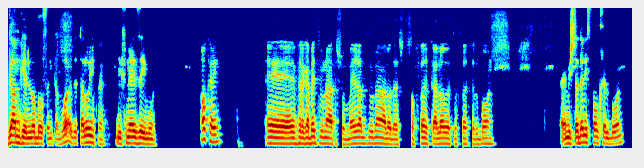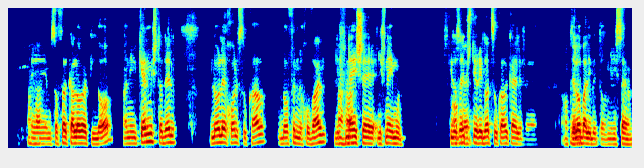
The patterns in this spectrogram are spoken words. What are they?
גם כן, לא באופן קבוע, זה תלוי. אוקיי. לפני איזה אימון. אוקיי. אה, ולגבי תזונה, אתה שומר על תזונה? לא יודע, סופר קלוריות, סופר חלבון? משתדל לספור חלבון, אה, סופר קלוריות לא. אני כן משתדל לא לאכול סוכר באופן מכוון לפני, ש... לפני אימון. כי זה עושה אוקיי. פשוט ירידות סוכר כאלה, וזה אוקיי. לא בא לי בטוב, מניסיון.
